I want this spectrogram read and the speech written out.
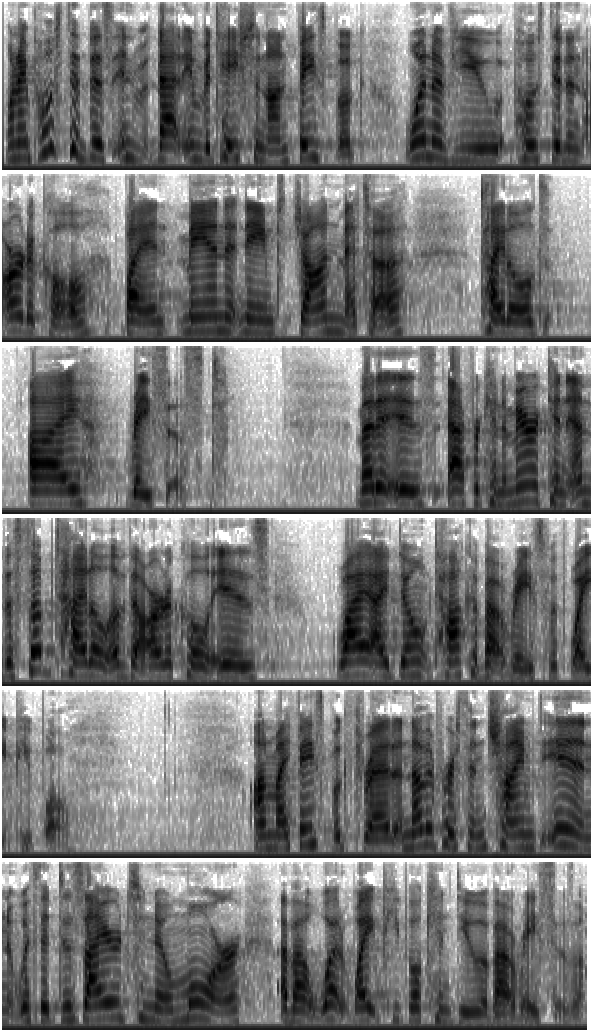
When I posted this that invitation on Facebook, one of you posted an article by a man named John Metta titled I Racist. Metta is African American, and the subtitle of the article is Why I Don't Talk About Race with White People. On my Facebook thread, another person chimed in with a desire to know more about what white people can do about racism.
